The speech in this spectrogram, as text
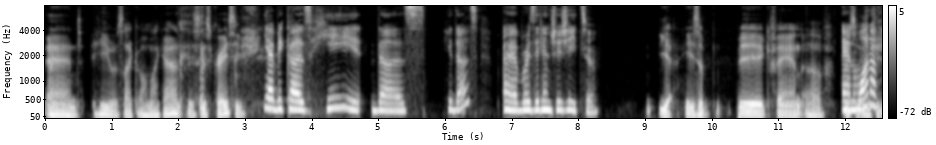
And he was like, Oh my God, this is crazy. Yeah, because he does. He does uh, Brazilian Jiu-Jitsu. yeah, he's a big fan of. and Brazilian one of his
